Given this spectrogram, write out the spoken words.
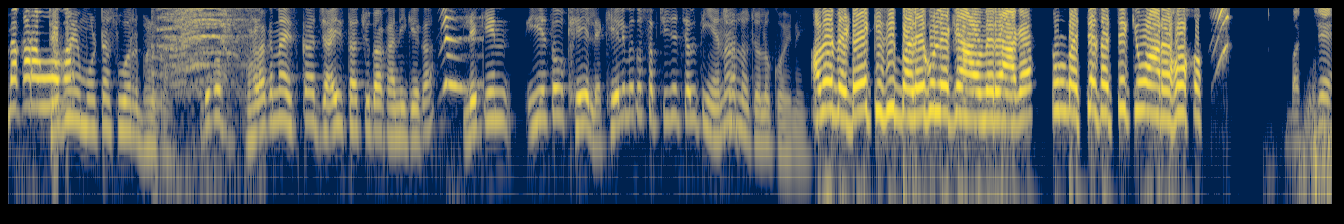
मैं कराऊँगा देखो ये मोटा सुअर भड़का। देखो भड़कना इसका जायज़ था चुदा खानी के का लेकिन ये तो खेल है खेल में तो सब चीज़ें चलती है ना। चलो चलो कोई नहीं। अबे बेटे किसी बड़े को लेके आओ मेरे आगे तुम बच्चे सच्चे क्यों आ रहे हो? बच्चे?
